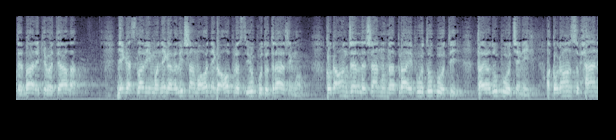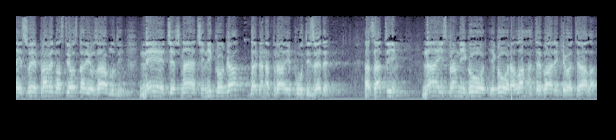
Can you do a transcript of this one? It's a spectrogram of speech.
te bareke ve teala Njega slavimo, njega veličamo, od njega oprost i uputu tražimo. Koga on žele šanu na pravi put uputi, taj od upućenih. A koga on subhane i svoje pravednosti ostavi u zabludi, nećeš naći nikoga da ga na pravi put izvede. A zatim, najispravniji govor je govor Allaha te bareke ve teala.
